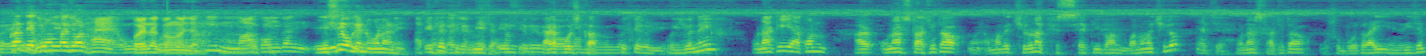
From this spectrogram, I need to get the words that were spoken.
ওখানে থেকে গঙ্গা জল। হ্যাঁ ওখানে গঙ্গা জল। কি মা গঙ্গা এসে ওখানে ওনানে আচ্ছা, এসেছিলেন। নিয়েছে ওখান থেকে পরিষ্কার। ওই জন্যই ওনাকেই এখন আর ওনার স্ট্যাচুটা আমাদের ছিল না সেটি বানানো ছিল। আচ্ছা। ওনার স্ট্যাচুটা সুব্রত রাই এনে দিয়েছেন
